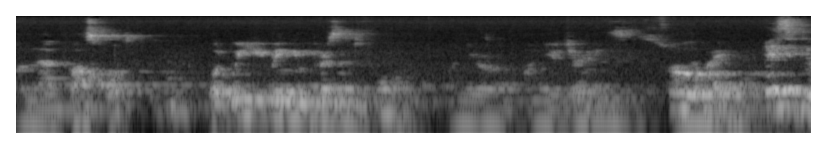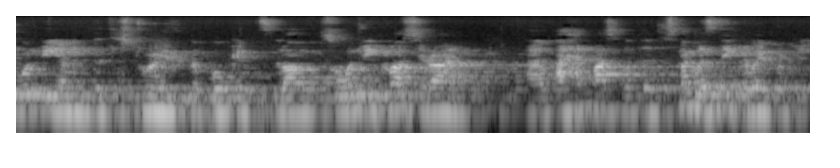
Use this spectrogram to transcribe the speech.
on that passport. What were you being imprisoned for on your on your journeys on the way? So basically, when we, I mean, the, the story is in the book and it's long. So when we crossed Iran, uh, I had passport. The, the smugglers taken away from me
